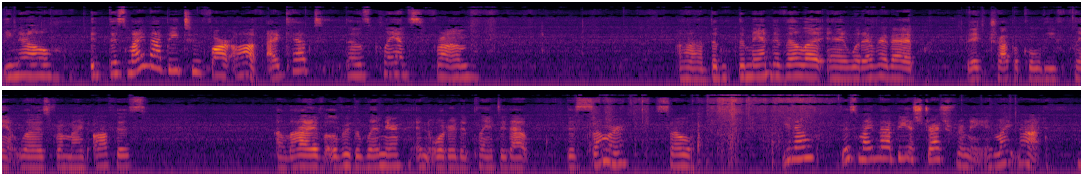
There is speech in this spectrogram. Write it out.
you know, it, this might not be too far off. I kept those plants from uh, the, the mandevilla and whatever that big tropical leaf plant was from my office alive over the winter in order to plant it out this summer. So, you know, this might not be a stretch for me. It might not.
